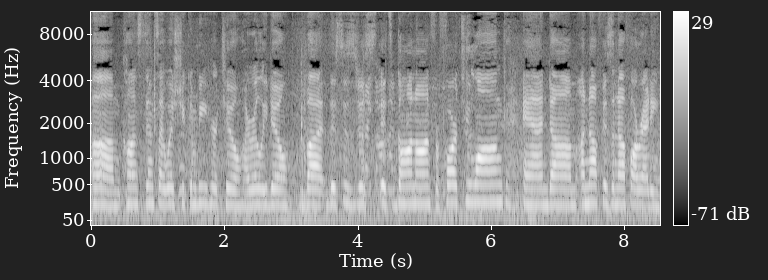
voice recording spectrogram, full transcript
Um, Constance, I wish you can be here too. I really do. But this is just, it's gone on for far too long, and um, enough is enough already.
